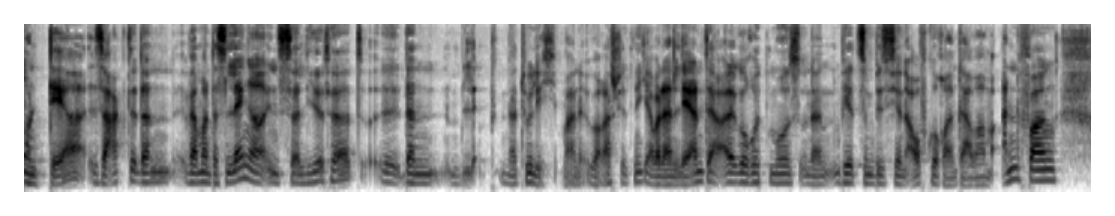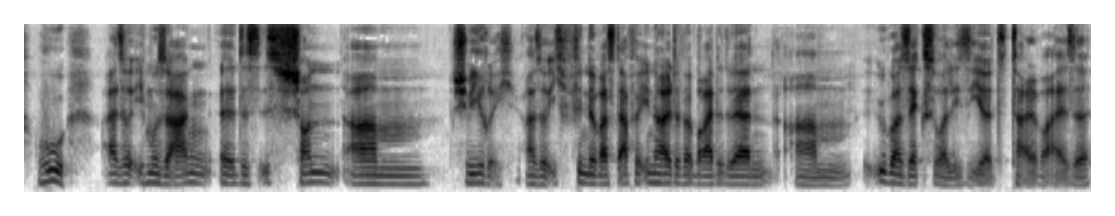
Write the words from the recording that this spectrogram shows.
und der sagte dann, wenn man das länger installiert hat, äh, dann natürlich, meine überrascht jetzt nicht, aber dann lernt der Algorithmus und dann wird es ein bisschen aufgeräumter. Aber am Anfang, huh, also ich muss sagen, äh, das ist schon ähm, schwierig. Also ich finde, was da für Inhalte verbreitet werden, ähm, übersexualisiert teilweise,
